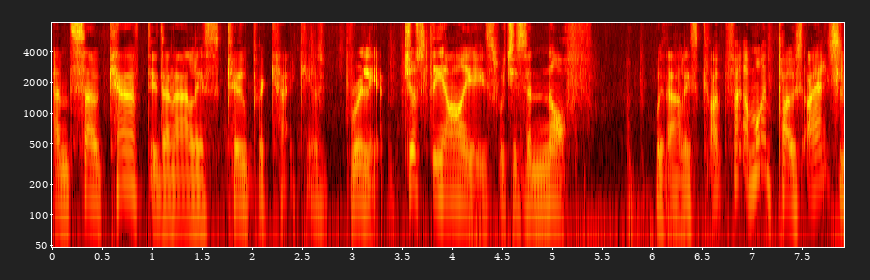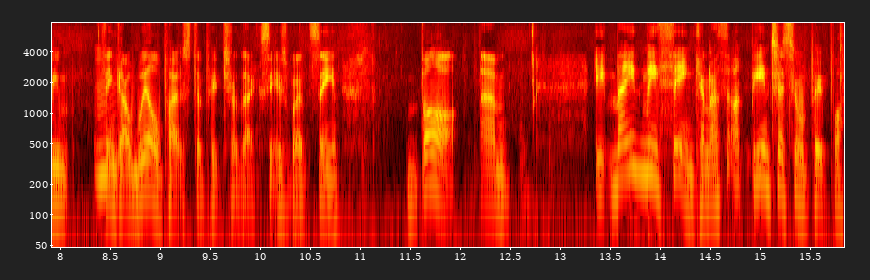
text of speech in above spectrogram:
And so Kath did an Alice Cooper cake. It was brilliant. Just the eyes, which is enough with Alice. Fact, I might post, I actually think I will post a picture of that because it is worth seeing. But um, it made me think, and I thought it'd be interesting for people.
